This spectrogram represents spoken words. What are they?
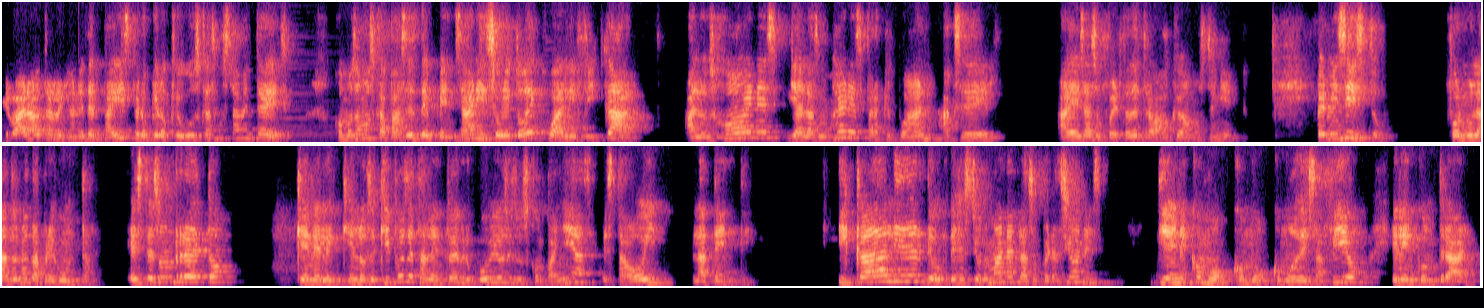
llevar a otras regiones del país, pero que lo que busca es justamente eso, cómo somos capaces de pensar y sobre todo de cualificar a los jóvenes y a las mujeres para que puedan acceder a esas ofertas de trabajo que vamos teniendo. Pero insisto, formulándonos la pregunta, ¿este es un reto que en, los equipos de talento de Grupo Bios y sus compañías está hoy latente. Y cada líder de, gestión humana en las operaciones tiene como, como, como desafío el encontrar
